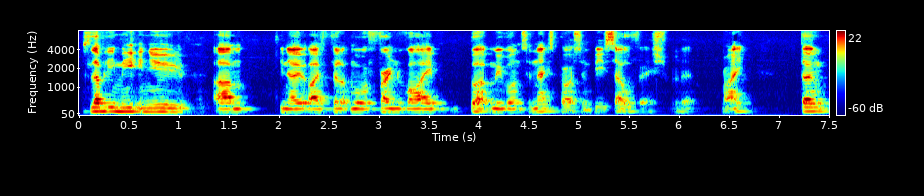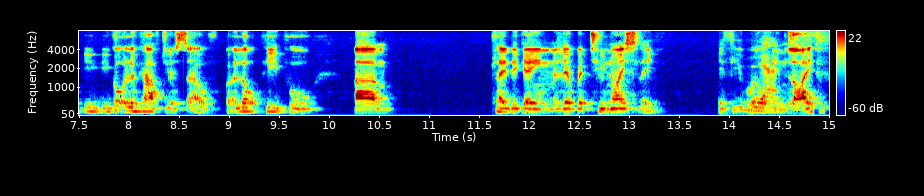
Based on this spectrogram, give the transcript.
"It's lovely meeting you." Um, you know, I feel like more of a friend vibe, but move on to the next person. Be selfish with it, right? Don't you, you got to look after yourself. But a lot of people um, play the game a little bit too nicely, if you will, yes. in life.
